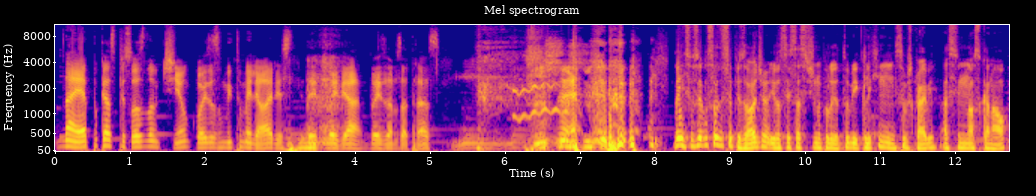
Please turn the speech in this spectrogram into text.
na época as pessoas não tinham coisas muito melhores. Daí tu vai ver, ah, dois anos atrás. Bem, se você gostou desse episódio e você está assistindo pelo YouTube, clique em subscribe, assine nosso canal,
